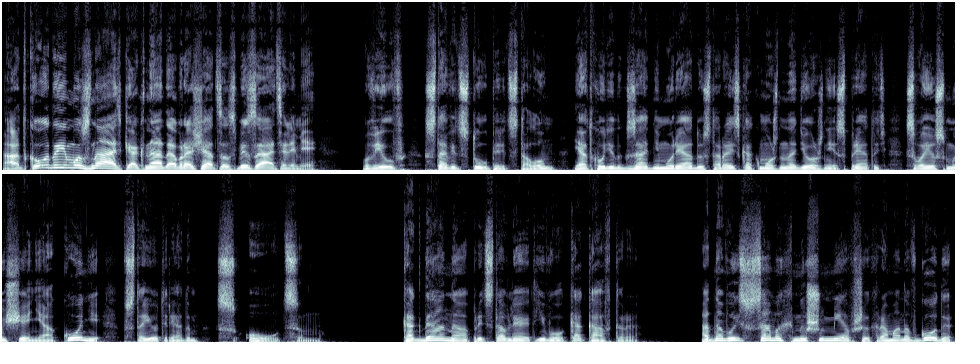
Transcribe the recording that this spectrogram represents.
«Откуда ему знать, как надо обращаться с писателями? Вилф ставит стул перед столом и отходит к заднему ряду, стараясь как можно надежнее спрятать свое смущение, а Кони встает рядом с Оутсом. Когда она представляет его как автора, одного из самых нашумевших романов года,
